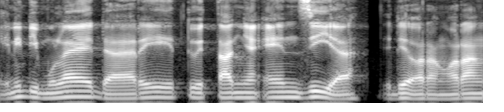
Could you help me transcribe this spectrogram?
ini dimulai dari tweetannya Enzi ya. Jadi orang-orang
